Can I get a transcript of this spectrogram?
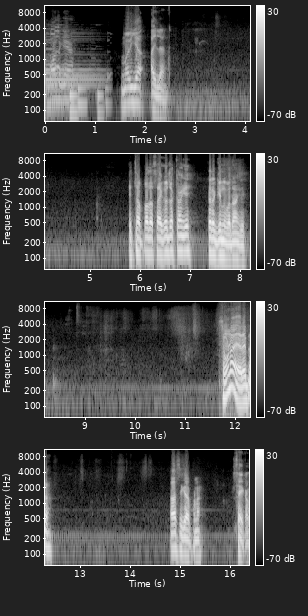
ਪਹੁੰਚ ਗਏ ਆ। Maria island. ਇੱਥੇ ਆਪਾਂ ਦਾ ਸਾਈਕਲ ਚੱਕਾਂਗੇ, ਫਿਰ ਅੱਗੇ ਨੂੰ ਵਧਾਂਗੇ। ਸੋਹਣਾ ਯਾਰ ਇਹ ਤਾਂ। ਆ ਸੀਗਾ ਆਪਣਾ, ਸਾਈਕਲ।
